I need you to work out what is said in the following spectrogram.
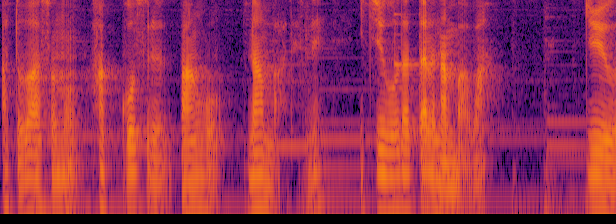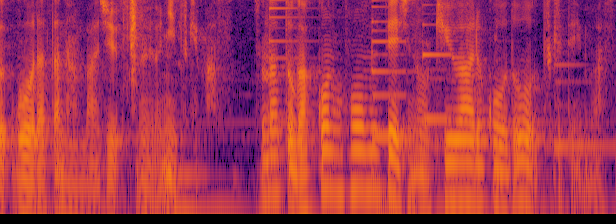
あとはその発行する番号ナンバーですね。1号だったらナンバー1 15だったナンバー10のようにつけます。その後学校のホームページの QR コードをつけています。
